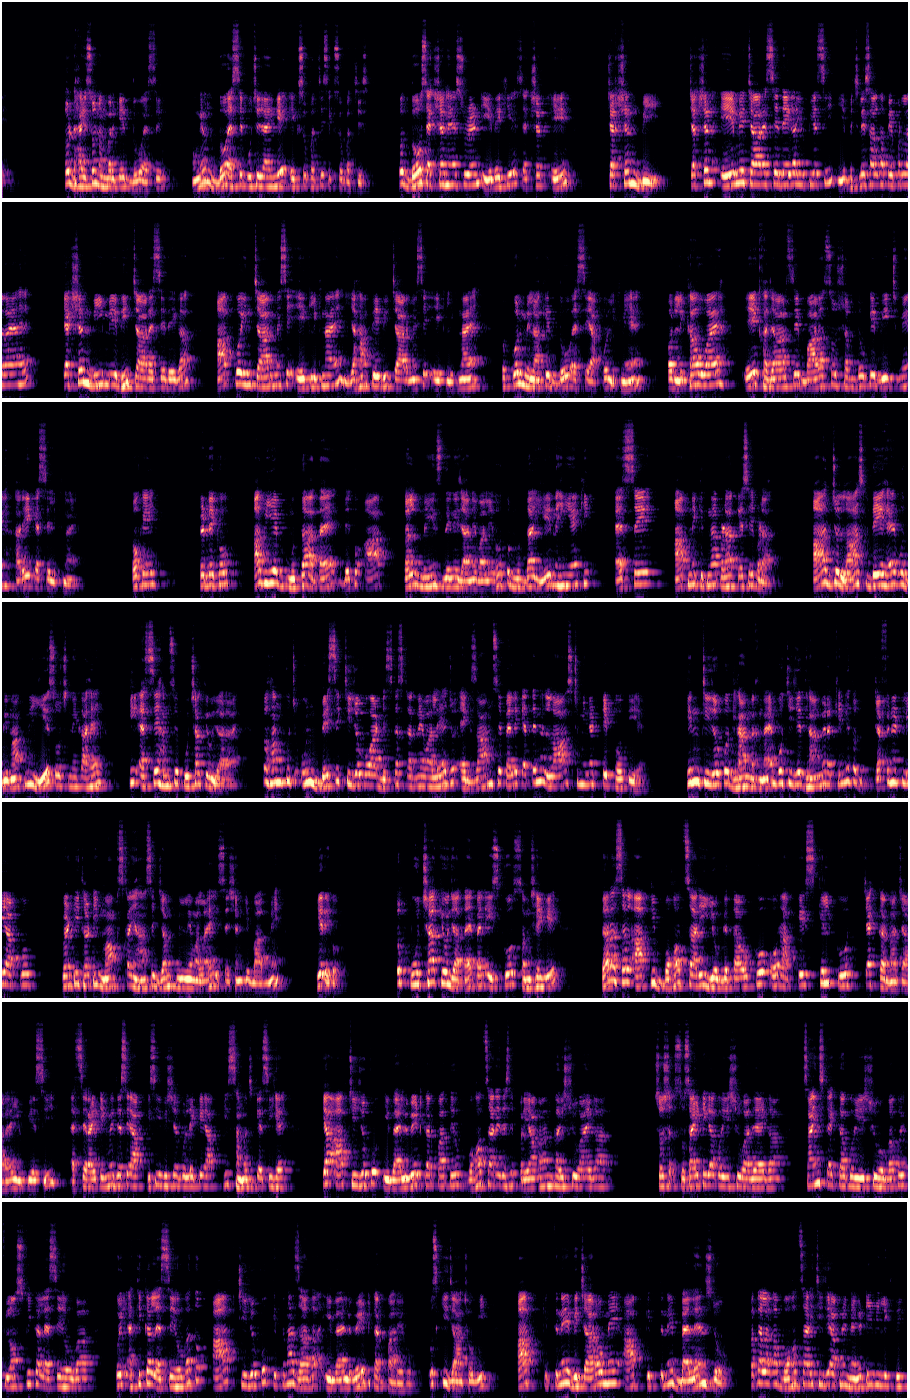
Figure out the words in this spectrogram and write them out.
तो 250 नंबर के दो ऐसे होंगे दो ऐसे पूछे जाएँगे 125 125 तो दो सेक्शन है स्टूडेंट ये देखिए section A section B section A में चार ऐसे देगा यूपीएससी ये पिछले साल का पेपर लगाया है। सेक्शन बी में भी चार ऐसे देगा। आपको इन चार में से एक लिखना है, यहाँ पे भी चार में से एक लिखना है। तो कुल मिला के दो ऐसे आपको लिखने हैं। और लिखा हुआ है एक हज़ार से बारह सौ शब्दों के बीच में हर एक ऐसे लिखना है। ओके, फिर देखो, अब ये मुद्दा आता है, देखो आप कल मेंस देने जाने वाले हो तो मुद्दा ये नहीं है कि ऐसे आपने कितना पढ़ा, कैसे पढ़ा। आज जो लास्ट डे है, वो दिमाग में ये सोचने का है कि ऐसे हमसे पूछा क्यों जा रहा है। तो हम कुछ उन बेसिक चीज़ों को आज डिस्कस करने वाले हैं, जो एग्ज़ाम से पहले कहते हैं ना लास्ट मिनट टिप होती है। किन चीज़ों को ध्यान रखना है, वो चीज़ें ध्यान में रखेंगे तो डेफिनेटली आपको ट्वेंटी थर्टी मार्क्स का यहाँ से जंप मिलने वाला है इस सेशन के बाद में। ये देखो तो पूछा क्यों जाता है? पहले इसको समझेंगे। दरअसल आपकी बहुत सारी योग्यताओं को और आपके स्किल को चेक करना चाह रहा है यूपीएससी ऐसे राइटिंग में। जैसे आप किसी विषय को लेके आपकी समझ कैसी है, क्या आप चीज़ों को इवेल्युएट कर पाते हो? बहुत सारे जैसे पर्यावरण का इश्यू आएगा सोसाइटी का कोई इश्यू आ जाएगा साइंस टेक का कोई इश्यू होगा, कोई फिलोसफिकल ऐसे होगा, कोई एथिकल ऐसे होगा तो आप चीज़ों को कितना ज़्यादा इवेल्युएट कर पा रहे हो, उसकी जाँच होगी। आप कितने विचारों में, आप कितने बैलेंस्ड हो। पता लगा बहुत सारी चीज़ें आपने नेगेटिव ही लिख दी,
